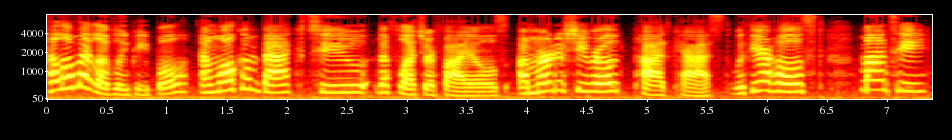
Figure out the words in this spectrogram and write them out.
Hello, my lovely people, and welcome back to the Fletcher Files, a Murder She Wrote podcast with your host, Monty.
